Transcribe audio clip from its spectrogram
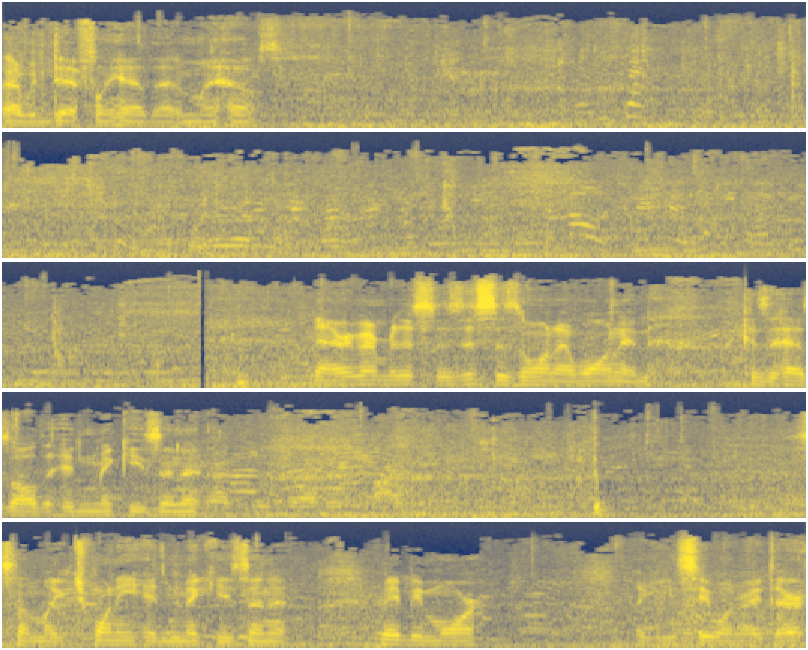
I would definitely have that in my house. Now remember this is this is the one I wanted because it has all the hidden Mickeys in it. Some like 20 hidden Mickeys in it, maybe more. Like you can see one right there.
